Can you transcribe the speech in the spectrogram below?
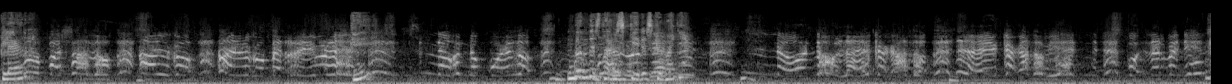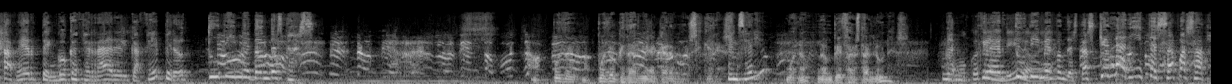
Claire, Ha pasado algo, algo terrible. ¿Qué? No, no puedo. ¿dónde estás? ¿Quieres que vaya? No, no, la he cagado. La he cagado bien. ¿Puedes venir? A ver, tengo que cerrar el café, pero tú dime dónde estás. No cierres, lo siento mucho. Puedo, puedo quedarme a cargo si quieres. ¿En serio? Bueno, no empiezo hasta el lunes. Claire, tú dime ¿eh? dónde estás. ¿Qué narices ha pasado?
